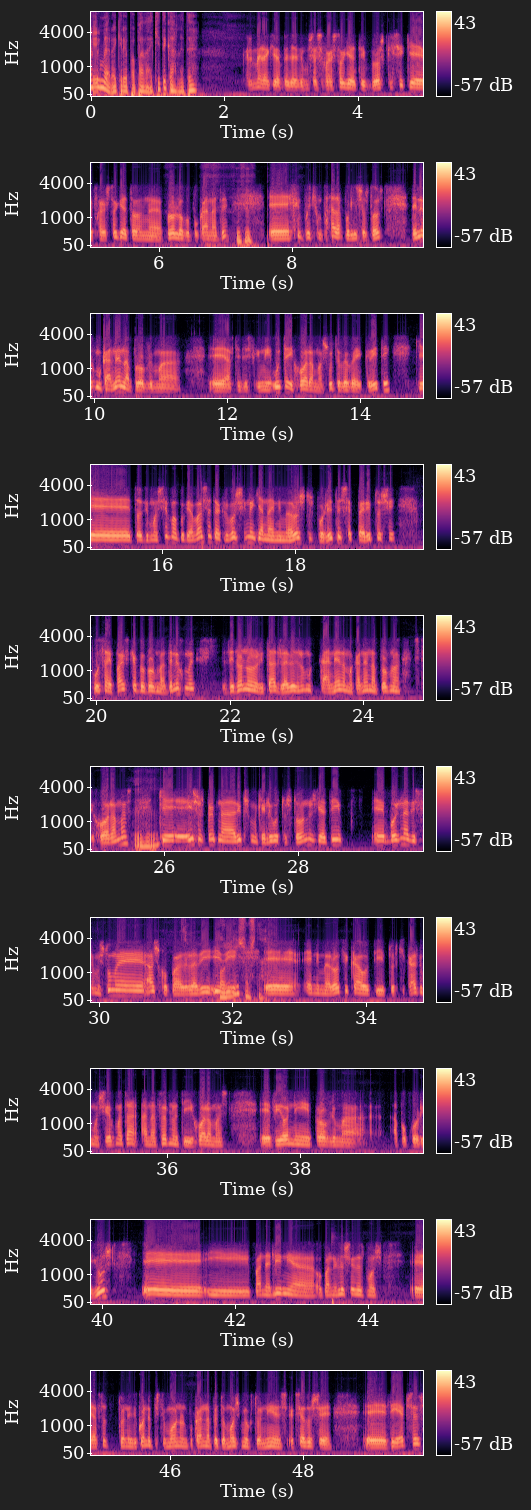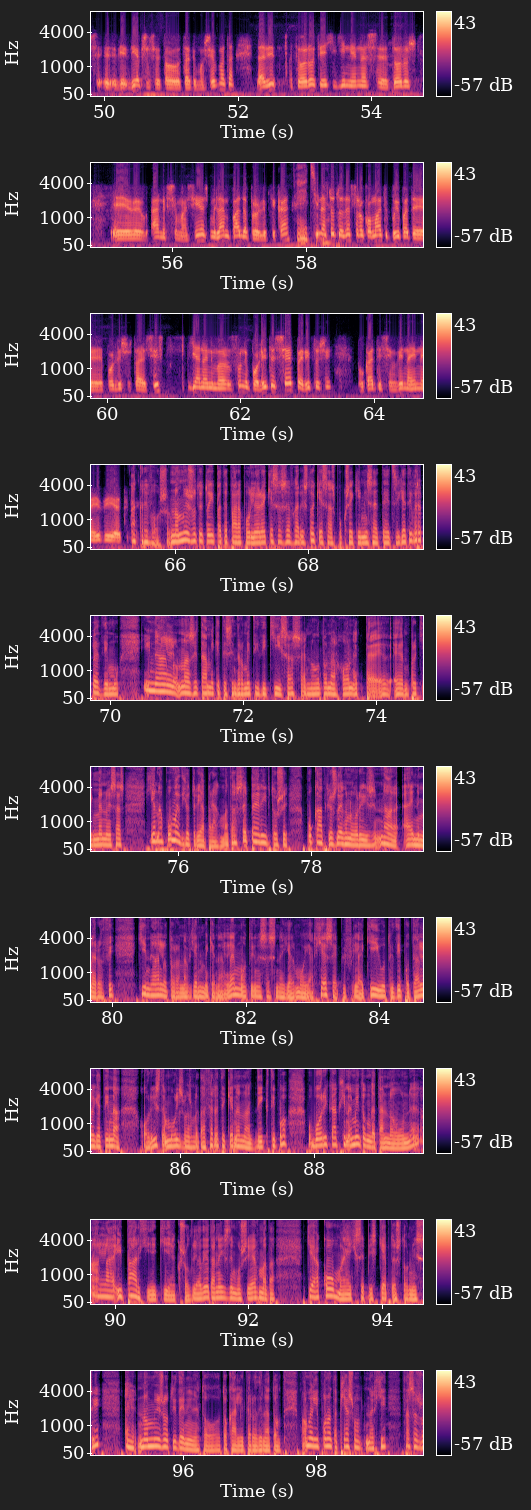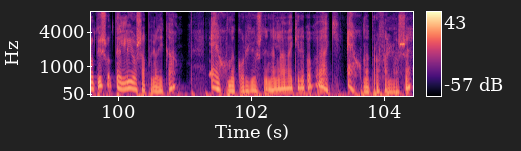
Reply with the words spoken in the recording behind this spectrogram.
Καλημέρα κύριε Παπαδάκη, τι κάνετε; Καλημέρα κύριε Πεντέδη μου. Σας ευχαριστώ για την πρόσκληση και ευχαριστώ για τον ε, πρόλογο που κάνατε ε, που ήταν πάρα πολύ σωστός. Δεν έχουμε κανένα πρόβλημα ε, αυτή τη στιγμή ούτε η χώρα μας ούτε βέβαια η Κρήτη και το δημοσίευμα που διαβάσατε ακριβώς είναι για να ενημερώσει τους πολίτες σε περίπτωση που θα υπάρξει κάποιο πρόβλημα. Δεν έχουμε δηλώνω ρητά δηλαδή δεν έχουμε κανένα μα κανένα πρόβλημα στη χώρα μας και ίσως πρέπει να ρίξουμε και λίγο τους τόνους γιατί ε, μπορεί να δυσφημιστούμε άσκοπα. Δηλαδή ήδη ε, ενημερώθηκα ότι οι τουρκικά δημοσιεύματα αναφέρουν ότι η χώρα μας ε, βιώνει πρόβλημα από κοριούς. Ε, η Πανελλήνια, ο Πανελλήνιος Σύνδεσμος ε, αυτό των ειδικών επιστημόνων που κάνουν απεντομώσεις μειοκτονίες εξέδωσε, ε, διέψευσε, ε, διέψευσε το, τα δημοσιεύματα. Δηλαδή θεωρώ ότι έχει γίνει ένας ε, τόρος ε, άνευ σημασίας. Μιλάμε πάντα προληπτικά. Και είναι αυτό το δεύτερο κομμάτι που είπατε πολύ σωστά εσείς για να ενημερωθούν οι πολίτες σε περίπτωση που κάτι συμβεί να είναι ήδη έτοιμοι. Ακριβώς. Νομίζω ότι το είπατε πάρα πολύ ωραία και σας ευχαριστώ και εσάς που ξεκινήσατε έτσι. Γιατί βρε παιδί μου, είναι άλλο να ζητάμε και τη συνδρομή τη δική σας, ενώ των αρχών εν προκειμένου εσάς, για να πούμε δύο-τρία πράγματα σε περίπτωση που κάποιος δεν γνωρίζει να ενημερωθεί. Και είναι άλλο τώρα να βγαίνουμε και να λέμε ότι είναι σε συναγερμό οι αρχές, σε επιφυλακή ή οτιδήποτε άλλο. Γιατί να ορίστε, μόλις μας μεταφέρετε και έναν αντίκτυπο που μπορεί κάποιοι να μην τον κατανοούν, αλλά υπάρχει εκεί έξω. Δηλαδή, όταν έχεις δημοσιεύματα και ακόμα έχεις έχει επισκέπτες στο νησί, ε, νομίζω ότι δεν είναι το, το καλύτερο δυνατό. Πάμε λοιπόν να τα πιάσουμε από την αρχή. Θα σας ρωτήσω τελείως απλοϊκά. Έχουμε κοριού στην Ελλάδα, κύριε Παπαδάκη; Έχουμε προφανώς, ε.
